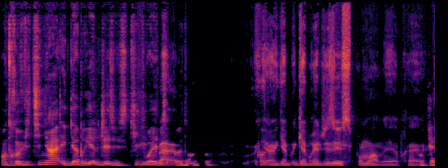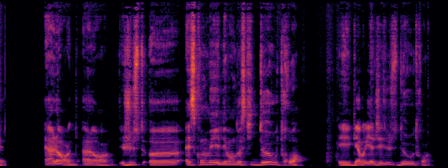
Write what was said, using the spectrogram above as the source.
Entre Vitinha et Gabriel Jesus, qui doit être bah, euh, dans le. Gabriel Jesus, pour moi, mais après. Ok. Alors, alors juste, est-ce qu'on met Lewandowski 2 ou 3 Et Gabriel Jesus 2 ou 3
